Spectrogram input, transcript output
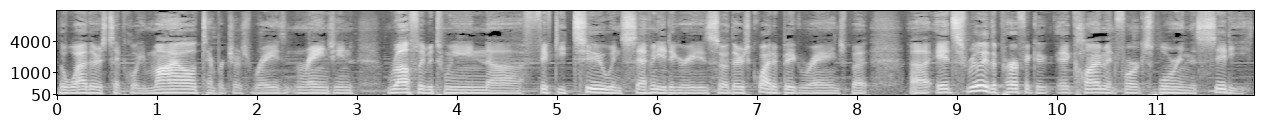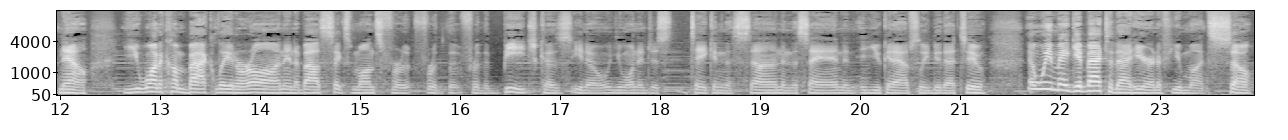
The weather is typically mild, temperatures ranging roughly between uh, 52 and 70 degrees. So there's quite a big range, but uh, it's really the perfect climate for exploring the city. Now, you want to come back later on in about six months for for the for the beach because you know you want to just take in the sun and the sand, and, and, you can absolutely do that too. And we may get back to that here in a few months. So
